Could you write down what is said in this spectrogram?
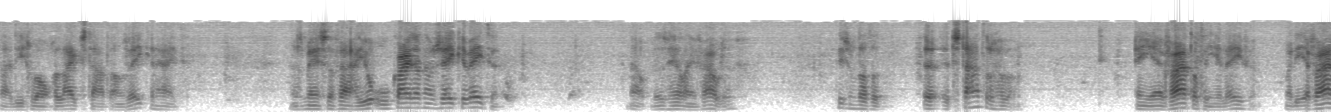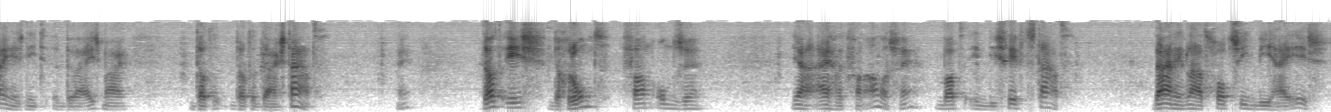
nou, die gewoon gelijk staat aan zekerheid. Als mensen dan vragen, joh, hoe kan je dat nou zeker weten? Nou, dat is heel eenvoudig. Het is omdat het, uh, het staat er gewoon. En je ervaart dat in je leven. Maar die ervaring is niet het bewijs, maar dat, dat het daar staat. Dat is de grond van onze, ja eigenlijk van alles, hè, wat in die schrift staat. Daarin laat God zien wie hij is.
